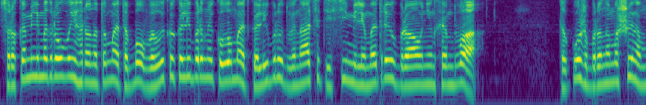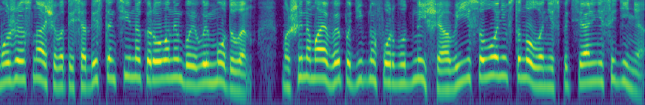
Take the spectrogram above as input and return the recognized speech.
40-мм гранатомет або великокаліберний кулемет калібру 12,7 мм Browning М2. Також бронемашина може оснащуватися дистанційно керованим бойовим модулем. Машина має В-подібну форму днища, а в її салоні встановлені спеціальні сидіння,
